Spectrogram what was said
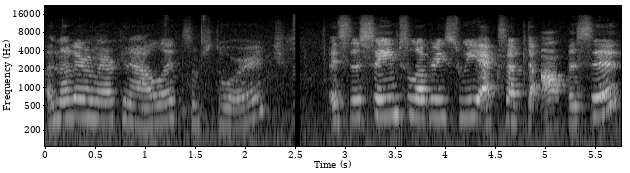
another American outlet, some storage. It's the same celebrity suite except the opposite.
